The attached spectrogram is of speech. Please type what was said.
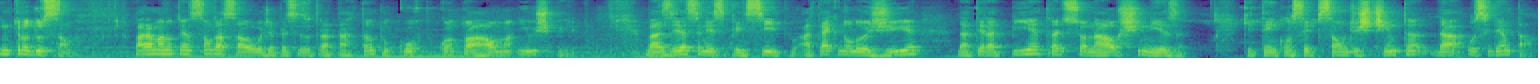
Introdução. Para a manutenção da saúde é preciso tratar tanto o corpo quanto a alma e o espírito. Baseia-se nesse princípio a tecnologia da terapia tradicional chinesa, que tem concepção distinta da ocidental,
